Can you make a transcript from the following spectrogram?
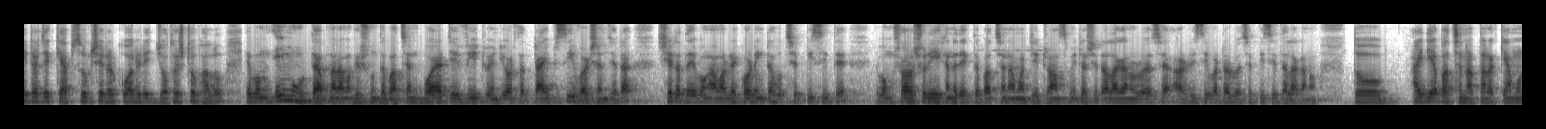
এটার যে ক্যাপসুল, সেটার কোয়ালিটি যথেষ্ট ভালো। এবং এই মুহূর্তে আপনারা আমাকে শুনতে পাচ্ছেন বয়ার যে ভি টোয়েন্টি অর্থাৎ টাইপ সি ভার্সন যেটা, সেটাতে এবং আমার রেকর্ডিংটা হচ্ছে পিসিতে এবং সরাসরি এখানে দেখতে পাচ্ছেন আমার যে ট্রান্সমিটার সেটা লাগানো রয়েছে, আর রিসিভারটা রয়েছে পিসিতে লাগানো। তো আইডিয়া পাচ্ছেন আপনারা কেমন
